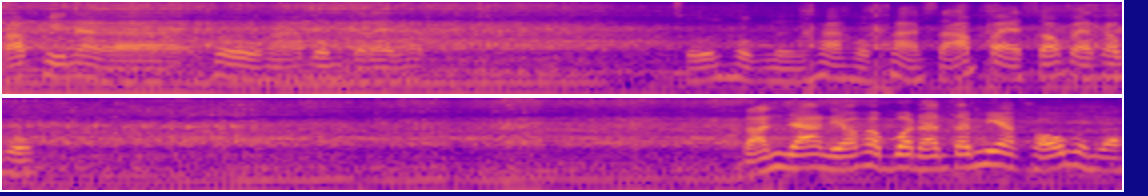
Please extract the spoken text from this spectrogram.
ปั๊บพี่หน้าก็โทรหาผมก็ได้นะครับ 0 6 1 5 6 5 3 8 2 8 ครับผม ดันอย่างเดียวครับบ่ดันแต่เมียเขาคนละ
